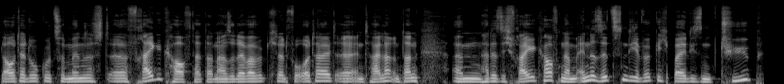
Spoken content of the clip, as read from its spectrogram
laut der Doku zumindest, äh, freigekauft hat dann. Also der war wirklich dann verurteilt verurteilt äh, in Thailand und dann ähm, hat er sich freigekauft und am Ende sitzen die wirklich bei diesem Typ,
